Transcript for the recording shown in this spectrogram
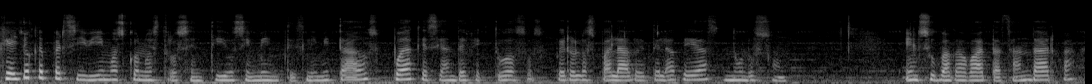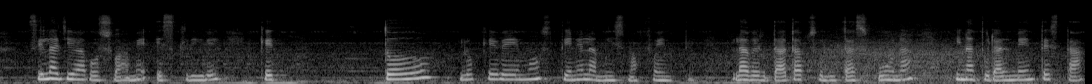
Aquello que percibimos con nuestros sentidos y mentes limitados pueda que sean defectuosos, pero las palabras de la Veas no lo son. En su Bhagavata Sandarbha, Sila Jiva Goswami escribe que todo lo que vemos tiene la misma fuente. La verdad absoluta es una y naturalmente está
